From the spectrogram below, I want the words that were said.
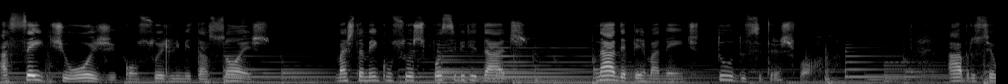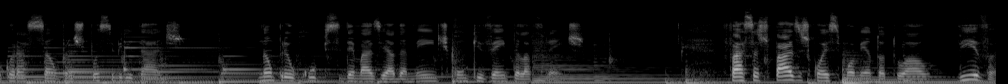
Aceite hoje com suas limitações, mas também com suas possibilidades. Nada é permanente, tudo se transforma. Abra o seu coração para as possibilidades. Não preocupe-se demasiadamente com o que vem pela frente. Faça as pazes com esse momento atual. Viva!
